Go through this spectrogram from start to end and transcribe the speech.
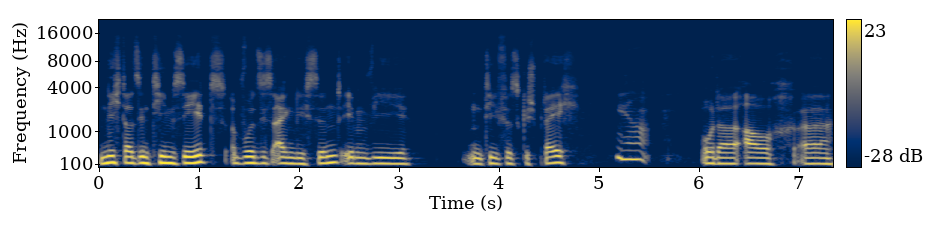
nicht als intim sieht, obwohl sie es eigentlich sind, eben wie ein tiefes Gespräch ja, oder auch, äh,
